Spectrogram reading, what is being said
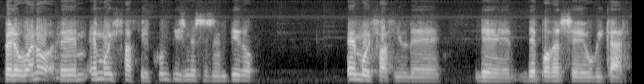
Pero bueno, é, é moi fácil, Cuntis nese sentido é moi fácil de, de, de poderse ubicar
